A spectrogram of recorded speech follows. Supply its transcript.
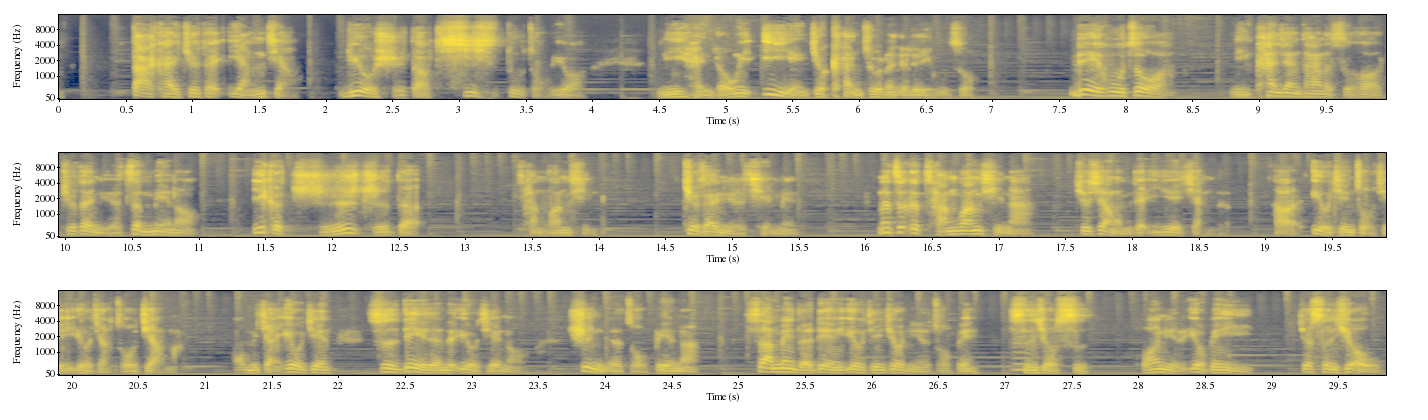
大概就在仰角六十到七十度左右，你很容易一眼就看出那个猎户座。猎户座啊，你看向它的时候，就在你的正面哦。一个直直的长方形就在你的前面，那这个长方形、啊，就像我们在一月讲的啊，右肩左肩右脚左脚嘛。我们讲右肩是猎人的右肩哦，是你的左边呐、啊。上面的猎人右肩就你的左边，生肖四，往你的右边移就生肖五，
